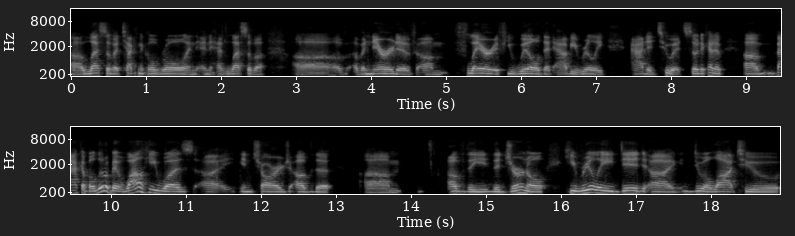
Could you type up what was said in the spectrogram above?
uh, less of a technical role and, and had less of a uh, of, of, a narrative um, flair, if you will, that Abbe really added to it. So to kind of um, back up a little bit, while he was uh, in charge of the um, of the the journal, he really did uh, do a lot to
